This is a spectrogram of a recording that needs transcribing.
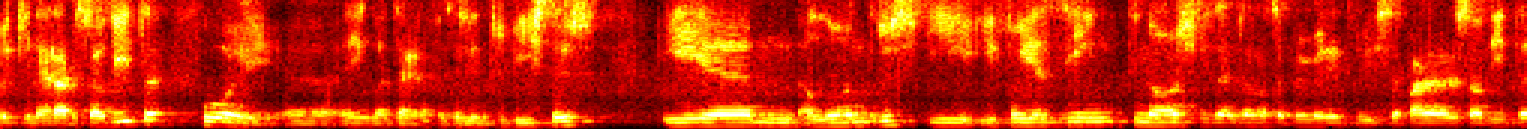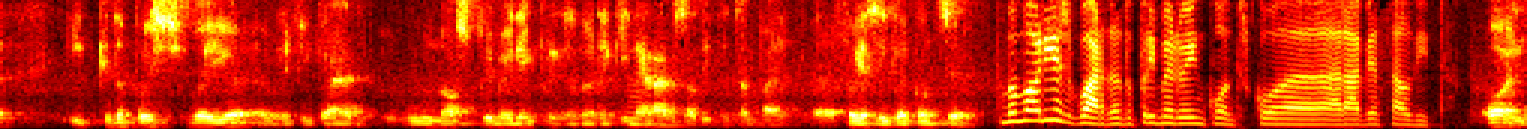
aqui na Arábia Saudita foi em Inglaterra fazer entrevistas e um, a Londres e, e, foi assim que nós fizemos a nossa primeira entrevista para a Arábia Saudita e que depois veio a verificar o nosso primeiro empregador aqui na Arábia Saudita também. Uh, foi assim que aconteceu. Que memórias guarda do primeiro encontro com a Arábia Saudita? Olha,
